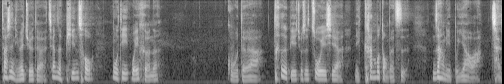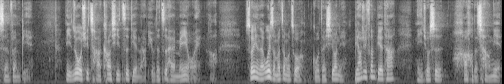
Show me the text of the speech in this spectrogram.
但是你会觉得这样子拼凑目的为何呢？古德啊，特别就是做一些啊你看不懂的字，让你不要啊产生分别。你如果去查康熙字典呢，有的字还没有哎啊，所以呢为什么这么做？古德希望你不要去分别它，你就是好好的唱念。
